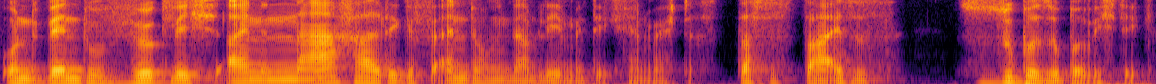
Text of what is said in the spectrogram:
und wenn du wirklich eine nachhaltige Veränderung in deinem Leben integrieren möchtest. Das ist, da ist es Super, super wichtig.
